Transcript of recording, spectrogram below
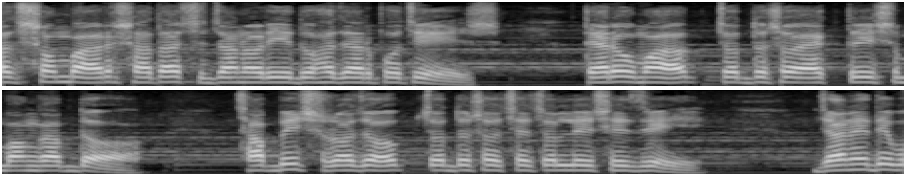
আজ সোমবার সাতাশ জানুয়ারি দু হাজার পঁচিশ, তেরো মাঘ চোদ্দোশো একত্রিশ বঙ্গাব্দ, ছাব্বিশ রজব চোদ্দোশো ছেচল্লিশ হিজড়ি। জানিয়ে দেব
